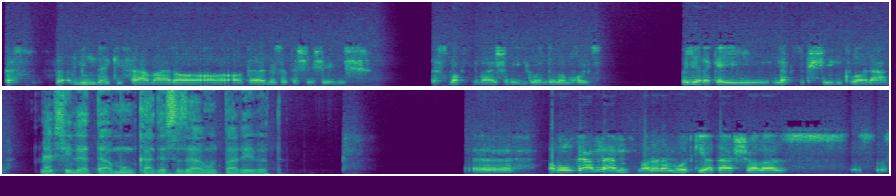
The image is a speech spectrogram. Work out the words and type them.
ez mindenki számára a, a természetes, és én is ezt maximálisan így gondolom, hogy a gyerekeimnek szükségük van rám. Megsínlette a munkád ezt az elmúlt pár évet? A munkám nem, arra nem volt kiatással, az, az, az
